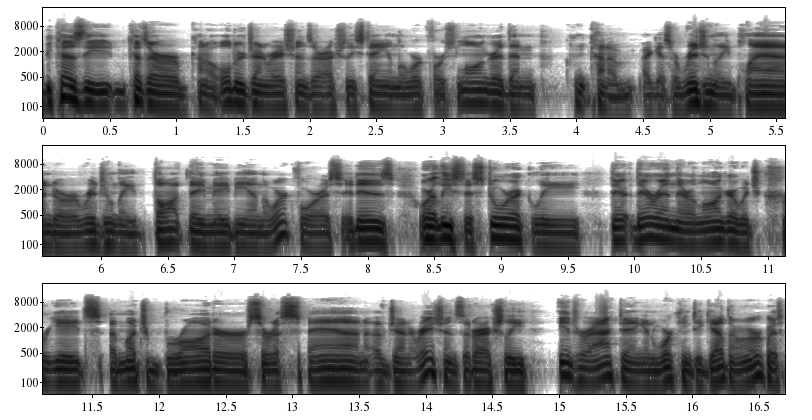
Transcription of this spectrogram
because the because our kind of older generations are actually staying in the workforce longer than kind of I guess originally planned or originally thought they may be in the workforce, it is or at least historically they're they're in there longer, which creates a much broader sort of span of generations that are actually interacting and working together in the workplace.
